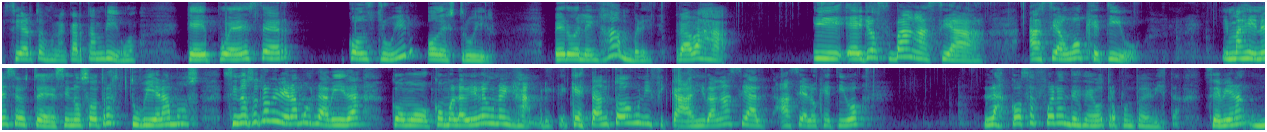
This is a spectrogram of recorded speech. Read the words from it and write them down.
cierto, es una carta ambigua, que puede ser construir o destruir. Pero el enjambre trabaja y ellos van hacia, hacia un objetivo. Imagínense ustedes, si nosotros tuviéramos, si nosotros viviéramos la vida como, como la vive un enjambre, que, están todos unificadas y van hacia, hacia el objetivo las cosas fueran desde otro punto de vista, se vieran,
